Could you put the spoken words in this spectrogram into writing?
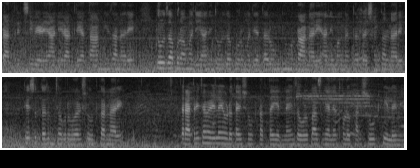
रात्रीची वेळ आहे आणि रात्री आता आम्ही जाणार आहे तुळजापुरामध्ये आणि तुळजापूरमध्ये आता रूम घेऊन राहणार आहे आणि मग नंतर दर्शन करणार आहे. ते सुद्धा तुमच्याबरोबर शूट करणार आहे. तर रात्रीच्या वेळेला एवढं काही शूट करता येत नाही. जवळपास गेलं थोडंफार शूट केलं मी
